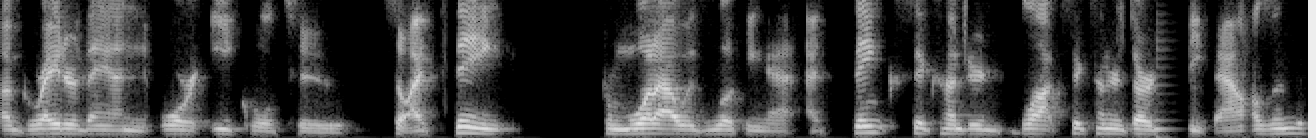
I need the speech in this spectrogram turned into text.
a greater than or equal to. So I think from what I was looking at, I think 600 block 630,000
